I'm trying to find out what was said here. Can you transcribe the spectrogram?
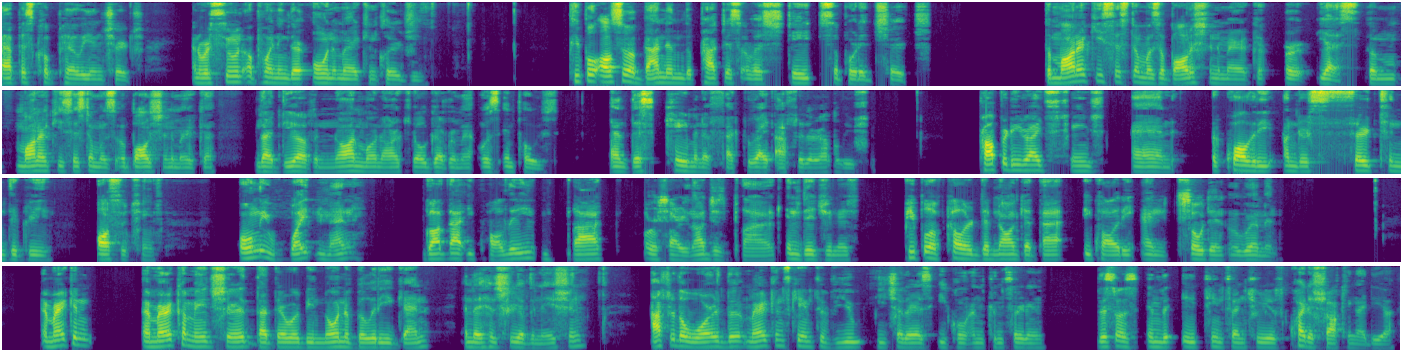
Episcopalian Church, and were soon appointing their own American clergy. People also abandoned the practice of a state-supported church. The monarchy system was abolished in America, or yes, the monarchy system was abolished in America. The idea of a non-monarchical government was imposed, and this came in effect right after the revolution. Property rights changed, and equality under certain degree also changed. Only white men got that equality. Black, or sorry, not just black, indigenous, people of color did not get that equality, and so did women. American America made sure that there would be no nobility again in the history of the nation. After the war, the Americans came to view each other as equal and considering this was in the 18th century is quite a shocking idea.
